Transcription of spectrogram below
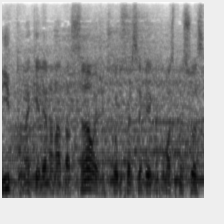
mito, né, que ele é na natação, a gente pôde perceber aqui como as pessoas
